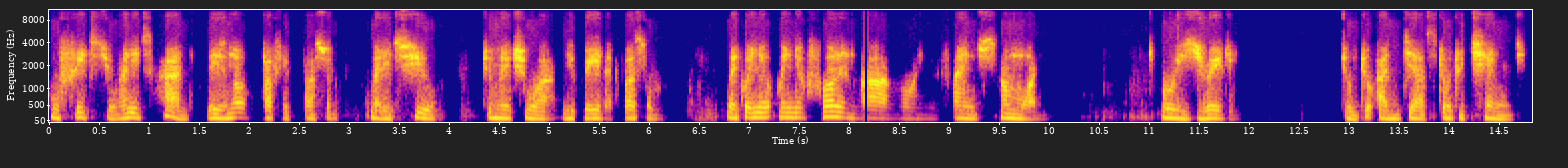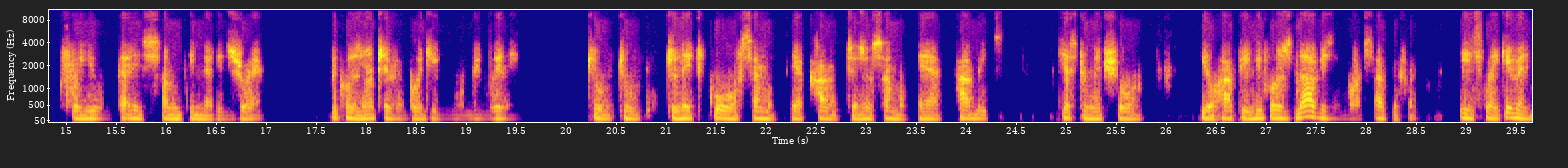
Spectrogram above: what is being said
who fits you, and it's hard. There is no perfect person, but it's you to make sure you create that person. Like when you when you fall in love or you find someone who is ready to, to adjust or to change for you, that is something that is rare because not everybody will be willing to, to, to let go of some of their characters or some of their habits just to make sure you're happy because love is about sacrifice. It's like even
